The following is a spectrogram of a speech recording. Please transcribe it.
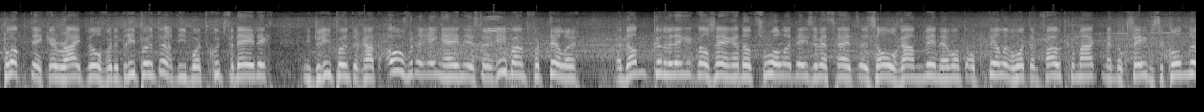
klok tikken. Wright wil voor de driepunter. Die wordt goed verdedigd. Die driepunter gaat over de ring heen. Is de rebound voor Tiller. En dan kunnen we denk ik wel zeggen dat Zwolle deze wedstrijd zal gaan winnen. Want op Tiller wordt een fout gemaakt met nog 7 seconden.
